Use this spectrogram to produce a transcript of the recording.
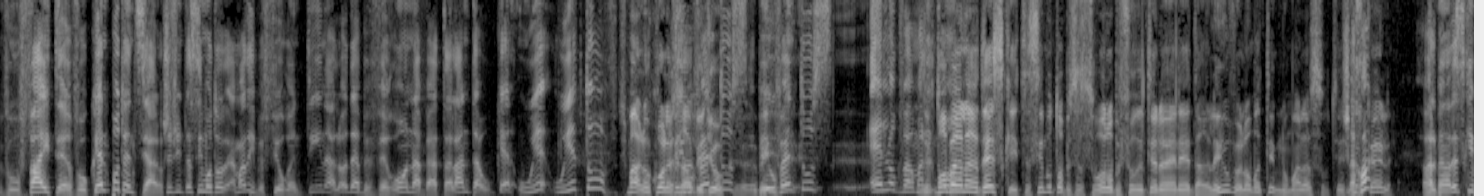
והוא fighter, והוא כן פוטנציאל. אני חושב שאם תשים אותו, אמרתי, בפיורנטינה, לא יודע, בוורונה, באטלנטה, הוא כן, הוא יהיה, הוא יהיה טוב. שמע, לא כל אחד בדיוק. ביובנטוס, אין לו כבר מה זה כמו לתרום. ברנרדסקי, תשים אותו בססוולו בפיורנטינה היה נהדר. ליובה הוא לא מתאים, נו מה לעשות? יש נכון. כאלה. אבל ברנרדסקי,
